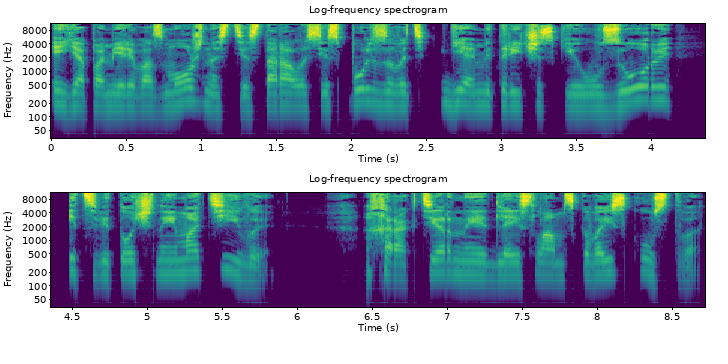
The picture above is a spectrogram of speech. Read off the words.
и я по мере возможности старалась использовать геометрические узоры и цветочные мотивы, характерные для исламского искусства.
